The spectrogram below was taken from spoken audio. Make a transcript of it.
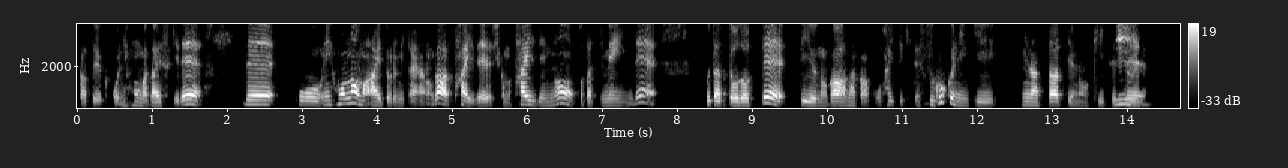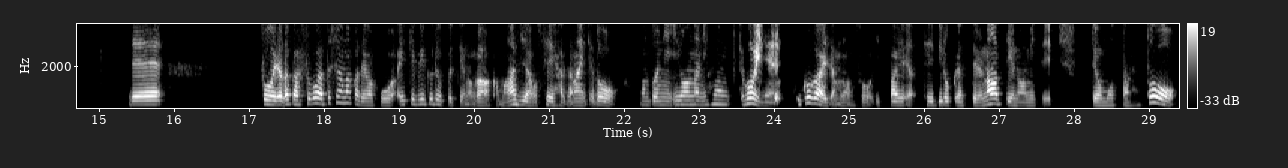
家というかこう日本が大好きで、で、こう日本のまあアイドルみたいなのがタイで、しかもタイ人の子たちメインで歌って踊ってっていうのがなんかこう入ってきて、すごく人気になったっていうのを聞いてて、うんで、そういや、だからすごい私の中ではこう AKB グループっていうのが、アジアを制覇じゃないけど、本当にいろんな日本すごいね。国外でもそういっぱいや手広くやってるなっていうのは見てって思ったのと、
